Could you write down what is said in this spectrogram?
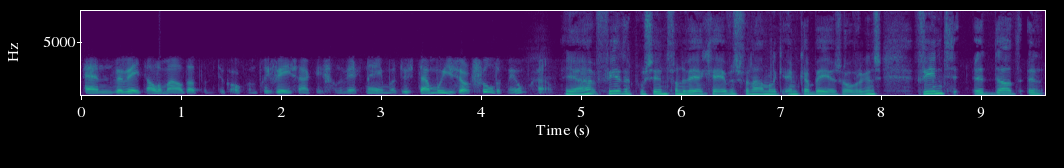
En we weten allemaal dat het natuurlijk ook een privézaak is van de werknemer. Dus daar moet je zorgvuldig mee omgaan. Ja, 40% van de werkgevers, voornamelijk MKB'ers overigens... vindt dat een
